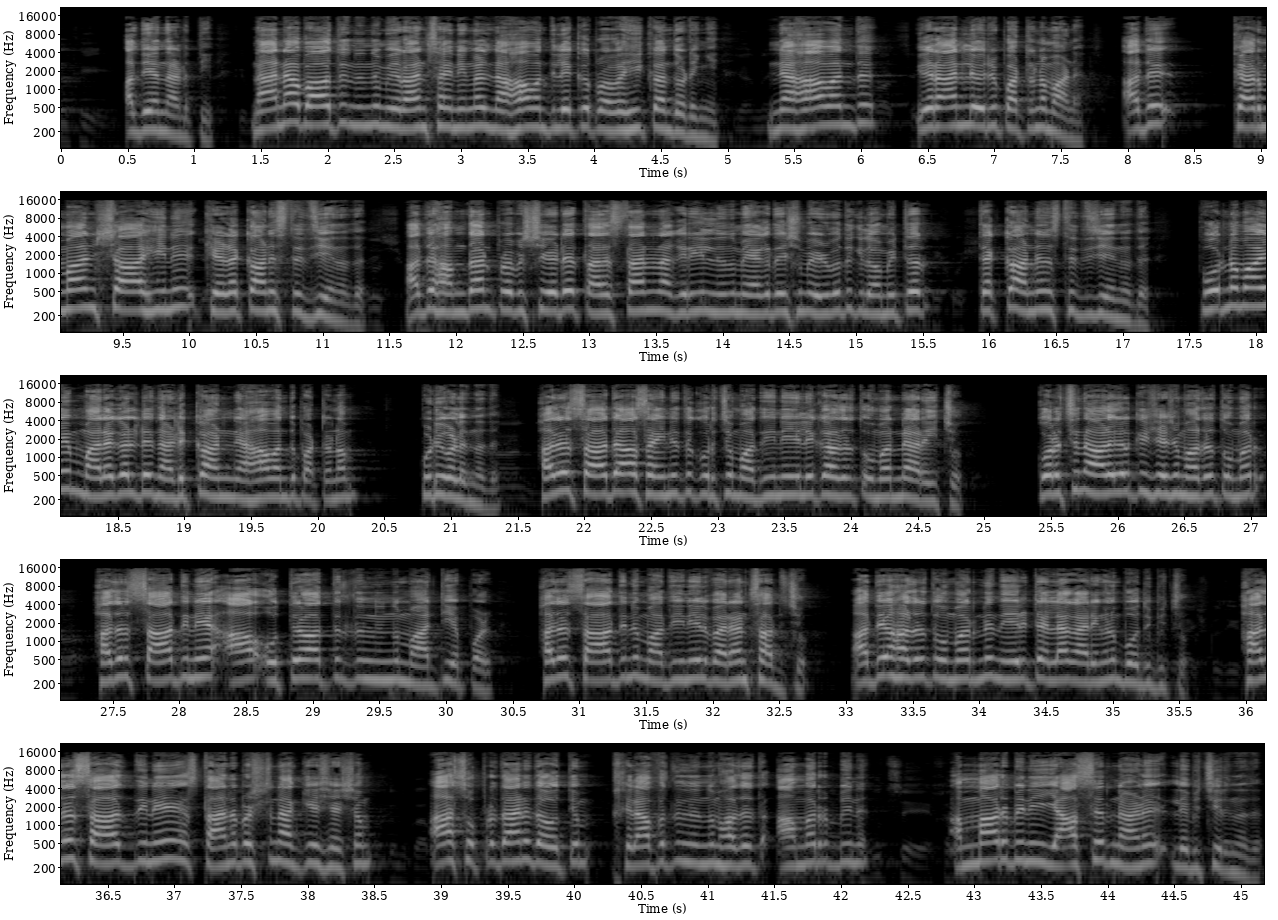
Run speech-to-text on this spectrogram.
അദ്ദേഹം നടത്തി. നാനാഭാഗത്തു നിന്നും ഇറാൻ സൈന്യങ്ങൾ നഹാവന്തിലേക്ക് പ്രവഹിക്കാൻ തുടങ്ങി. നഹാവന്ത് ഇറാനിലെ ഒരു പട്ടണമാണ്. അത് കർമാൻ ഷാഹിന് കിഴക്കാണ് സ്ഥിതി ചെയ്യുന്നത്. അത് ഹംദാൻ പ്രവിശ്യയുടെ തലസ്ഥാന നഗരിയിൽ നിന്നും ഏകദേശം എഴുപത് കിലോമീറ്റർ തെക്കാണ് സ്ഥിതി ചെയ്യുന്നത്. പൂർണമായും മലകളുടെ നടുക്കാണ് നഹാവന്ത് പട്ടണം കുടികൊള്ളുന്നത്. ഹജരത് സാദ് ആ സൈന്യത്തെക്കുറിച്ച് മദീനയിലേക്ക് ഹജരത് ഉമറിനെ അറിയിച്ചു. കുറച്ച് നാളുകൾക്ക് ശേഷം ഹജരത് ഉമർ ഹജരത് സാദിനെ ആ ഉത്തരവാദിത്തത്തിൽ നിന്നും മാറ്റിയപ്പോൾ ഹജരത് സാദിന് മദീനയിൽ വരാൻ സാധിച്ചു. അദ്ദേഹം ഹജരത് ഉമറിനെ നേരിട്ട് എല്ലാ കാര്യങ്ങളും ബോധിപ്പിച്ചു. ഹജരത് സാദിനെ സ്ഥാനഭ്രഷ്ടനാക്കിയ ശേഷം ആ സുപ്രധാന ദൗത്യം ഖിലാഫത്തിൽ നിന്നും ഹജരത് അമർ ബിൻ അമ്മാർ ബിൻ യാസിറിനാണ് ലഭിച്ചിരുന്നത്.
